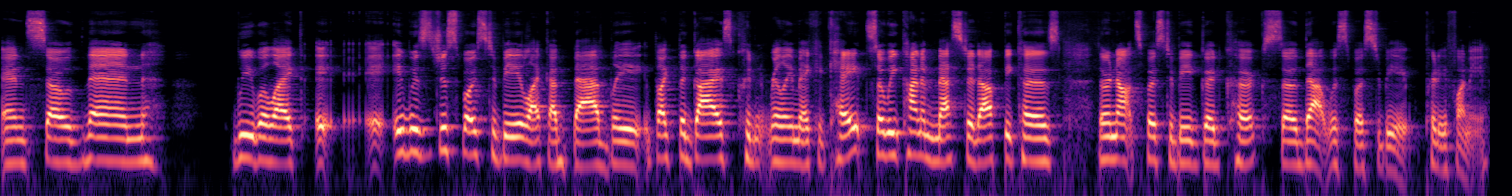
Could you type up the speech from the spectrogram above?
and so then we were like, it, it, was just supposed to be like a badly, like the guys couldn't really make a cake. So we kind of messed it up because they're not supposed to be good cooks. So that was supposed to be pretty funny.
